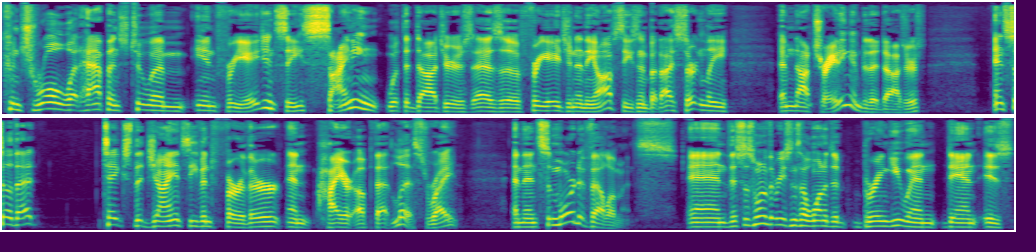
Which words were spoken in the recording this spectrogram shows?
control what happens to him in free agency, signing with the Dodgers as a free agent in the offseason, but I certainly am not trading him to the Dodgers. And so that takes the Giants even further and higher up that list, right? And then some more developments. And this is one of the reasons I wanted to bring you in, Dan, is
